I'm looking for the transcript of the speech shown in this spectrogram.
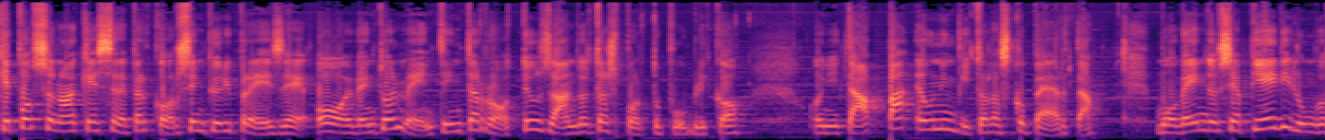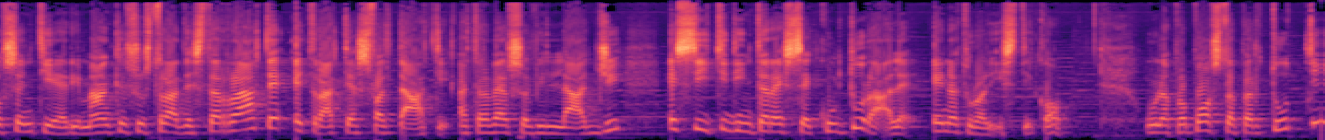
che possono anche essere percorse in più riprese o eventualmente interrotte usando il trasporto pubblico. Ogni tappa è un invito alla scoperta, muovendosi a piedi lungo sentieri, ma anche su strade sterrate e tratti asfaltati, attraverso villaggi e siti di interesse culturale e naturalistico. Una proposta per tutti,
